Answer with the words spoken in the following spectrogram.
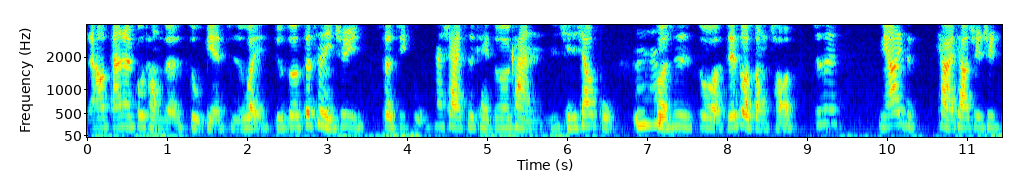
然后担任不同的组别职位。比如说这次你去设计部，那下一次可以做做看行销部，嗯，或者是做直接做总筹，就是你要一直跳来跳去，去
